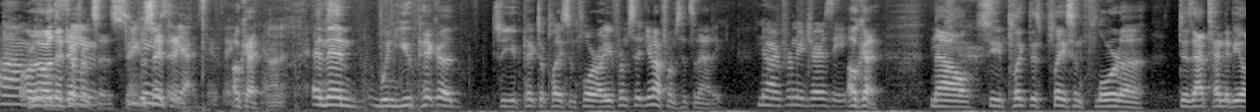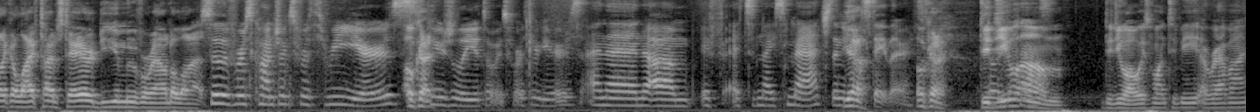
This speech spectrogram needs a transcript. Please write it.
Um, Or are there same- differences? you The same thing. Yeah, same thing. Okay. Got it. And then when you pick a, so you picked a place in Florida. Are you from? You're not from Cincinnati. No, I'm from New Jersey. Okay. Now, so you picked this place in Florida. Does that tend to be like a lifetime stay, or do you move around a lot? So the first contract's for three years. Okay. Usually it's always for three years, and then um, if it's a nice match, then you Yeah. can stay there. Okay. Did Totally you um? Did you always want to be a rabbi?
